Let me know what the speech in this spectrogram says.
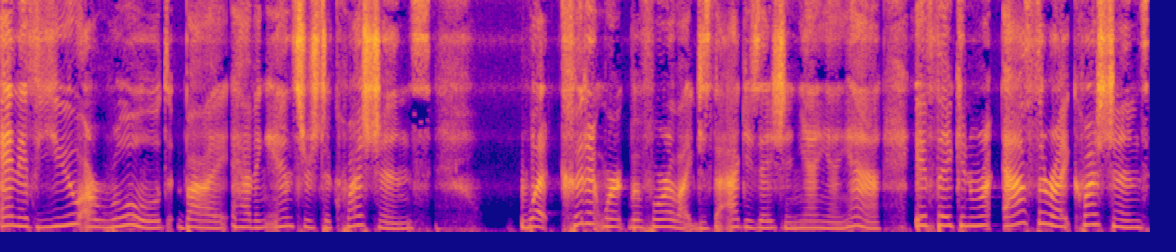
And if you are ruled by having answers to questions, what couldn't work before, like just the accusation, yeah, yeah, yeah, if they can r- ask the right questions,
